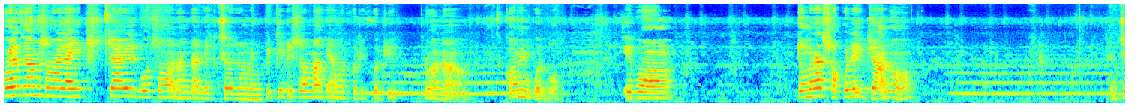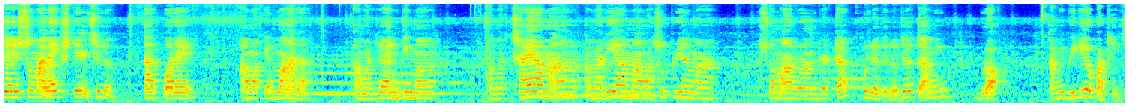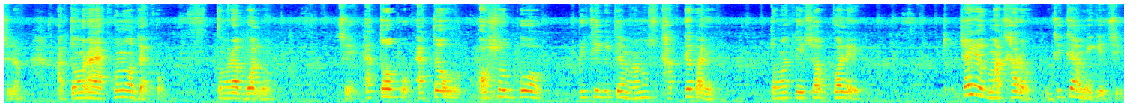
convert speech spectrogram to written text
Welcome সময় lifestyle বোধ সময় রান্না লেকচার রমেন পৃথিবী সমাকে আমার কোটি কোটি প্রণাম। কমেন্ট করব। এবং তোমরা সকলেই জানো যে সময় লাইফস্টাইল ছিল, তারপরে আমাকে মারা। আমার জয়ন্তী মা, আমার ছায়া মা, আমার রিয়া মা, আমার সুপ্রিয়া মা সোমা রন্ডারটা খুলে দিল। যেহেতু আমি ব্লগ আমি ভিডিও পাঠিয়েছিলাম। আর তোমরা এখনও দেখো, তোমরা বলো যে এত এত অসভ্য পৃথিবীতে মানুষ থাকতে পারে? তোমাকে এসব বলে যাই হোক মা, ছাড়ো, দিতে আমি গেছি।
